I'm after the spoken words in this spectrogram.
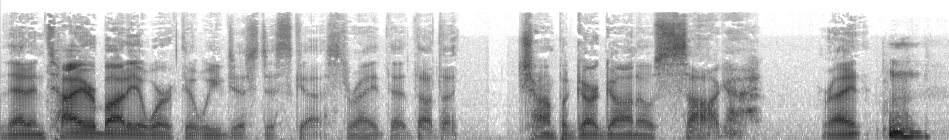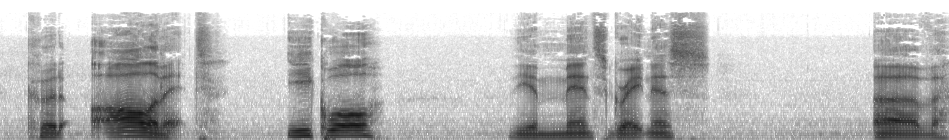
that entire body of work that we just discussed, right? That the, the Ciampa Gargano saga, right? Mm-hmm. Could all of it equal the immense greatness of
